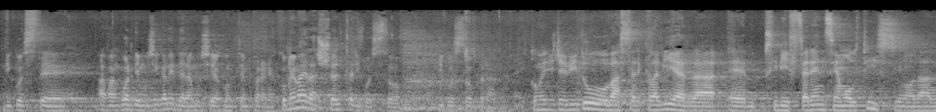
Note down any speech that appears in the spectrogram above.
di queste avanguardie musicali della musica contemporanea. Come mai la scelta di questo, di questo brano? Come dicevi tu, Vaster Clavier eh, si differenzia moltissimo dal...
